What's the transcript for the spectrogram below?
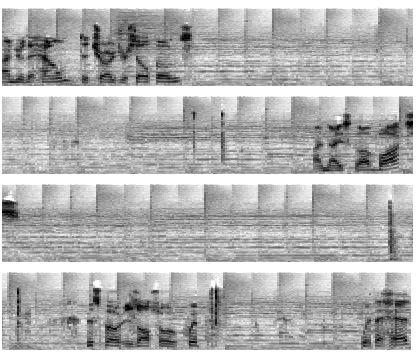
under the helm to charge your cell phones. A nice glove box. This boat is also equipped with a head.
